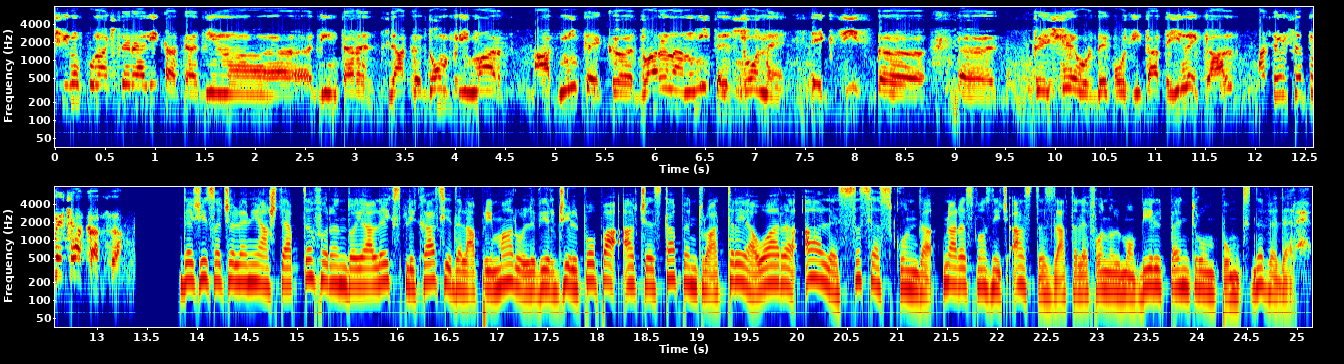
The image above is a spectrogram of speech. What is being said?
și nu cunoaște realitatea din, uh, din teren. Dacă domn primar admite că doar în anumite zone există uh, deșeuri depozitate ilegal, ar trebui să plece acasă. Deși Săcelenii așteaptă fără îndoială explicații de la primarul Virgil Popa, acesta pentru a treia oară a ales să se ascundă. Nu a răspuns nici astăzi la telefonul mobil pentru un punct de vedere.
